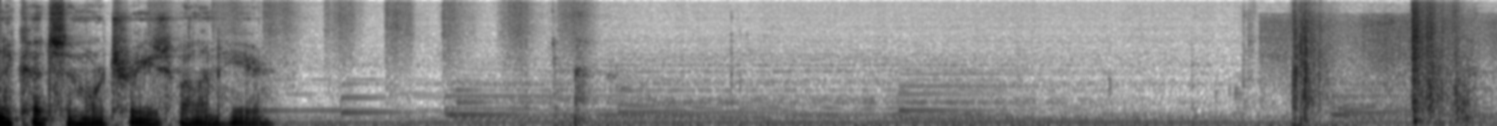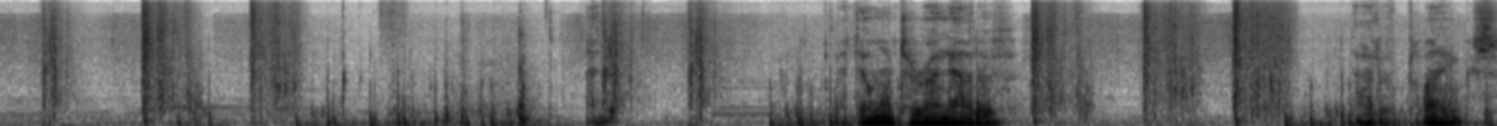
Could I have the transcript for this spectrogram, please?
Going to cut some more trees while I'm here. I don't want to run out of out of planks.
